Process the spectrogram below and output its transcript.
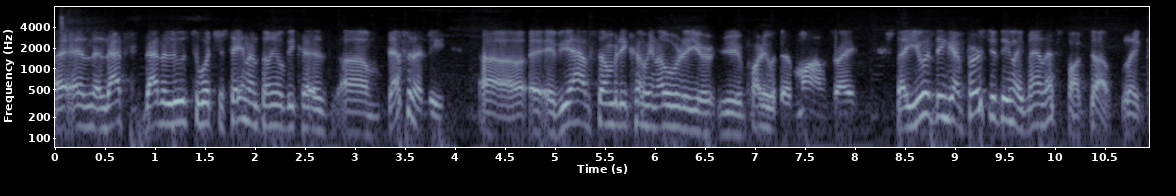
Uh, And, and that's that alludes to what you're saying, Antonio, because um, definitely, uh, if you have somebody coming over to your your party with their moms, right? Like you would think at first you'd think like, man, that's fucked up. Like,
